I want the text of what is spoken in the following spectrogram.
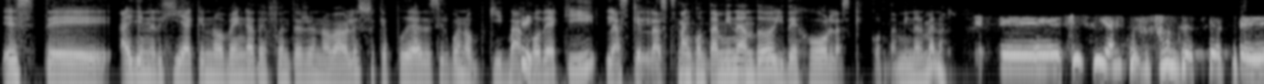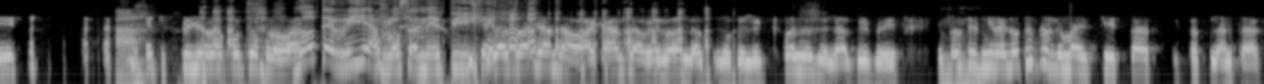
este, hay energía que no venga de fuentes renovables, o sea que pudieras decir, bueno, aquí bajo de aquí las que las que están contaminando y dejo las que contaminan menos. Eh, sí, sí, hay son de CFE. Ah. No te rías, Rosanetti. que las vayan a bajar, la verdad, los, electrones de la CFE. Entonces, mira, el otro problema es que estas estas plantas,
